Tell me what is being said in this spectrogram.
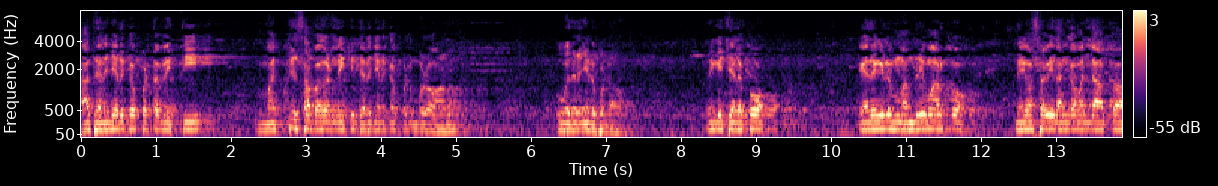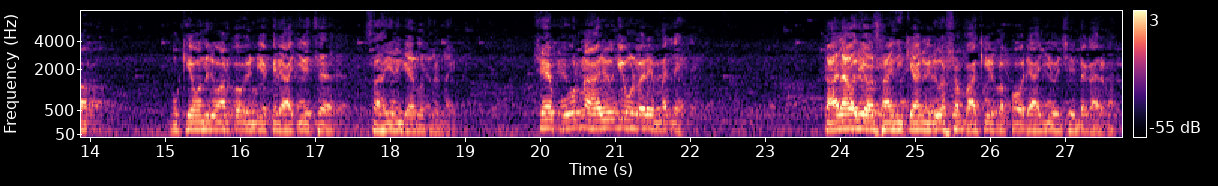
ആ തിരഞ്ഞെടുക്കപ്പെട്ട വ്യക്തി മറ്റ് സഭകളിലേക്ക് തിരഞ്ഞെടുക്കപ്പെടുമ്പോഴോ ആണ് ഉപതെരഞ്ഞെടുപ്പ് ഉണ്ടാവും അല്ലെങ്കിൽ ചിലപ്പോൾ ഏതെങ്കിലും മന്ത്രിമാർക്കോ നിയമസഭയിൽ അംഗമല്ലാത്ത മുഖ്യമന്ത്രിമാർക്കോ വേണ്ടിയൊക്കെ രാജിവെച്ച സാഹചര്യം കേരളത്തിലുണ്ടായി. പക്ഷേ പൂർണ ആരോഗ്യമുള്ള ഒരു എം എൽ എ കാലാവധി അവസാനിക്കാൻ ഒരു വർഷം ബാക്കിയുള്ളപ്പോൾ രാജിവെച്ചതിന്റെ കാരണം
